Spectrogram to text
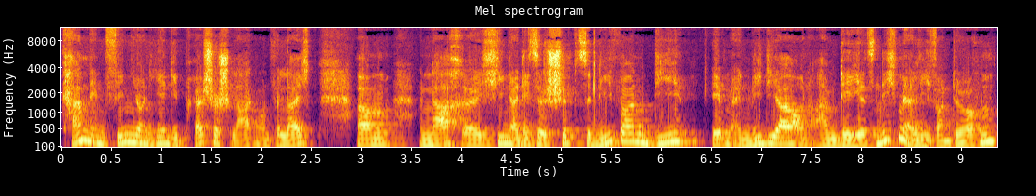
kann Infineon hier in die Bresche schlagen und vielleicht ähm, nach äh, China diese Chips liefern, die eben Nvidia und AMD jetzt nicht mehr liefern dürfen.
